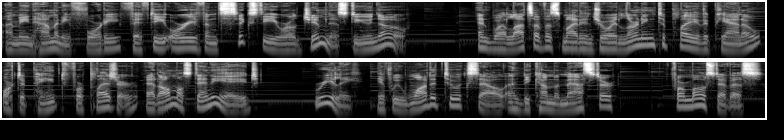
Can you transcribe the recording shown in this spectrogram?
I mean, how many 40, 50, or even 60 year old gymnasts do you know? And while lots of us might enjoy learning to play the piano or to paint for pleasure at almost any age, really, if we wanted to excel and become a master, for most of us,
